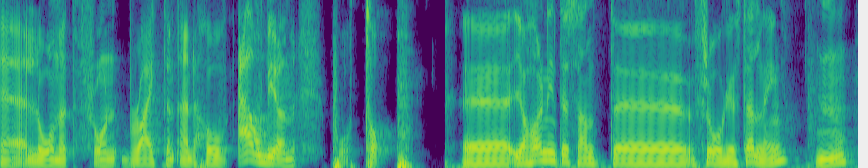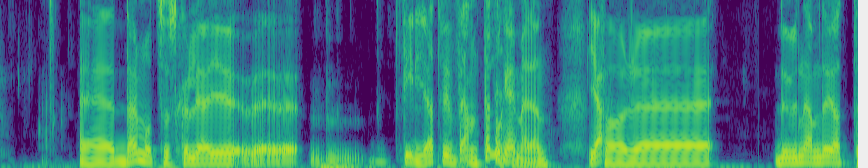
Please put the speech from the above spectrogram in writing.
eh, lånet från Brighton and Hove Albion, på topp. Eh, jag har en intressant frågeställning. Mm. Däremot så skulle jag ju vilja att vi väntar lite okay. med den. Ja. För du nämnde ju att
